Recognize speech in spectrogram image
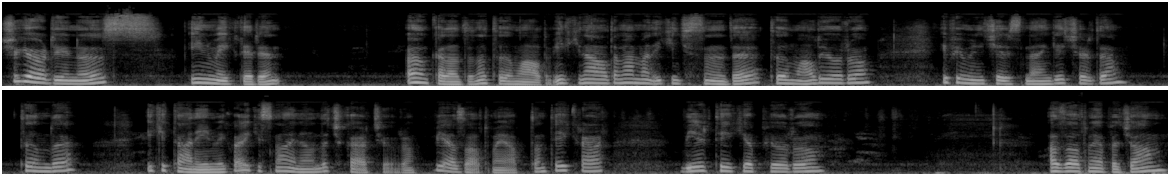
Şu gördüğünüz ilmeklerin ön kanadını tığıma aldım. İlkini aldım. Hemen ikincisini de tığıma alıyorum ipimin içerisinden geçirdim. Tığımda iki tane ilmek var. İkisini aynı anda çıkartıyorum. Bir azaltma yaptım. Tekrar bir tek yapıyorum. Azaltma yapacağım.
